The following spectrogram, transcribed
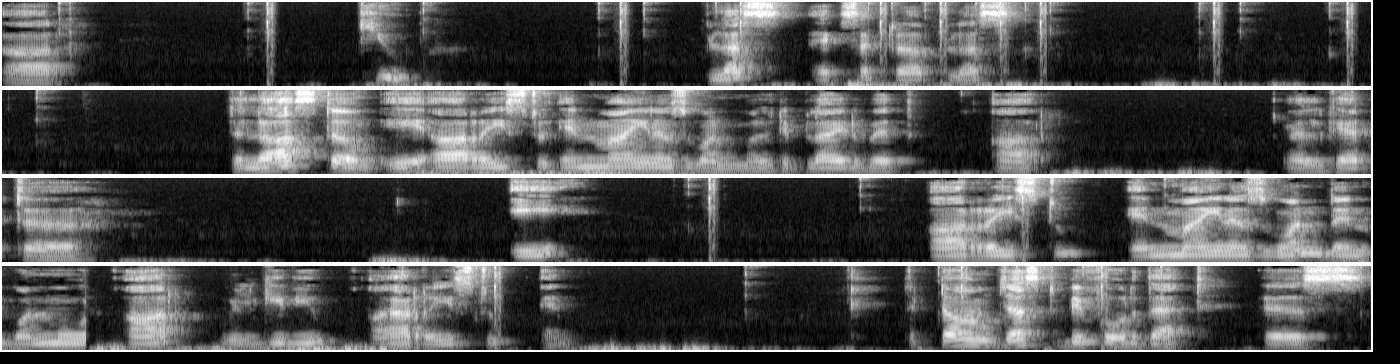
AR cube plus etc plus the last term ar raised to n minus 1 multiplied with r. I'll get uh, a r raised to n minus 1 then one more r will give you r raised to n. The term just before that is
